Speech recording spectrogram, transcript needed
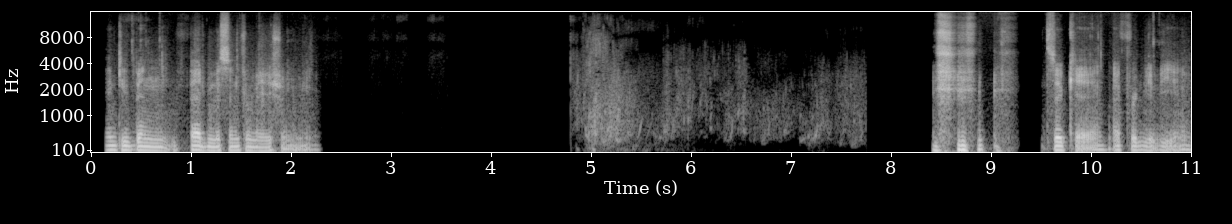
I think you've been fed misinformation. it's okay. I forgive you.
